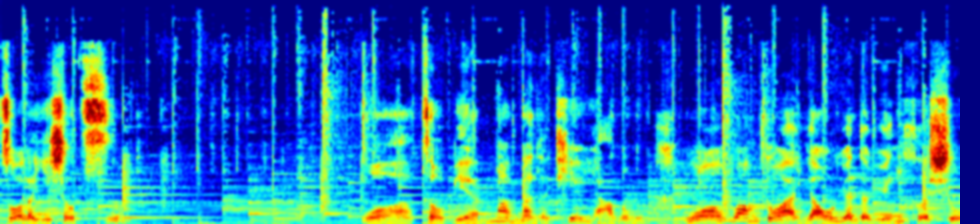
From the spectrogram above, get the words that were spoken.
做了一首词：我走遍漫漫的天涯路，我望断遥远的云和树。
